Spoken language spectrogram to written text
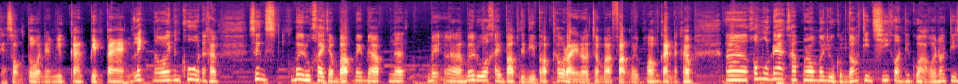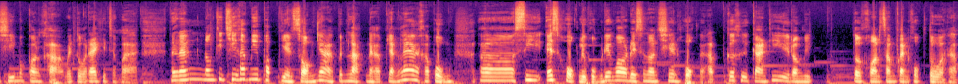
นี่ยสตัวเนี่ยมีการเปลี่ยนแปลงเล็กน้อยทั้งคู่นะครับ ซึ่งไม่รู้ใครจะบัฟไม่บัฟนะไม่เอ่อไม่รู้ว่าใครบัฟหรือดีบัฟเท่าไหร่เราจะมาฟังไปพร้อมกันนะครับเอ่อข้อมูลแรกครับเรามาอยู่กับน้องจินชีก่อนดีกว่าว่าน้องจินชีมังกรขาวเป็นตัวแรกที่จะมา ดังนั้นน้องจินชีครับมีปรับเปลี่ยน 2 อย่างเป็นหลักนะครับ อย่างแรกครับผมเอ่อ CS6 หรือผมเรียกว่า Resonance Chain 6นะครับก็คือการที่เรามี ตัวละครซ้ำกัน 6 ตัวครับ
